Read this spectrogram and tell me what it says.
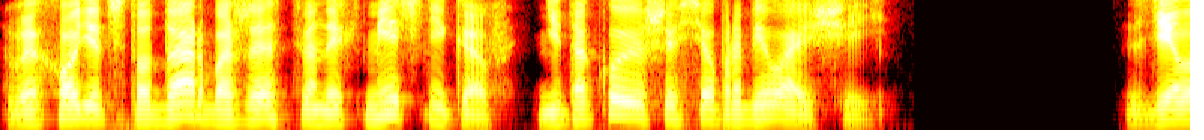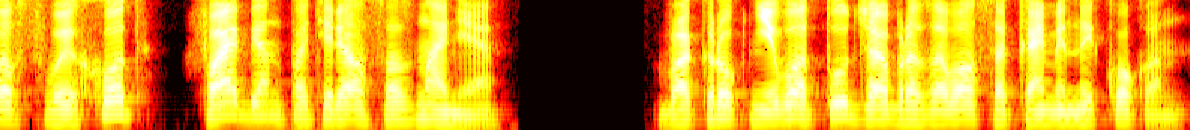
Выходит, что дар божественных мечников не такой уж и все пробивающий. Сделав свой ход, Фабиан потерял сознание. Вокруг него тут же образовался каменный кокон.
